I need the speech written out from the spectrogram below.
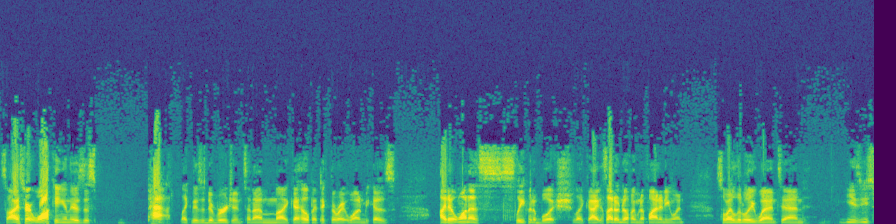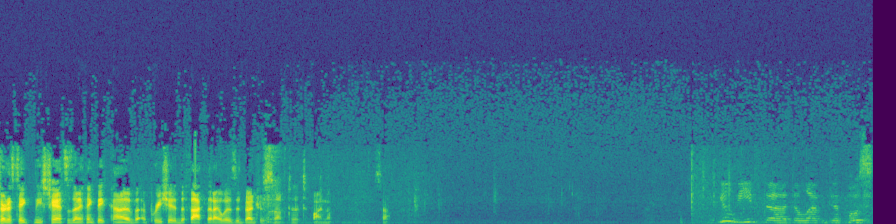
So I start walking, and there's this path, like there's a divergence, and I'm like, I hope I picked the right one because I don't want to sleep in a bush, like, because I, I, don't know if I'm going to find anyone. So I literally went and you, you start to take these chances, and I think they kind of appreciated the fact that I was adventurous enough to, to find them. So. You leave the the, the post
